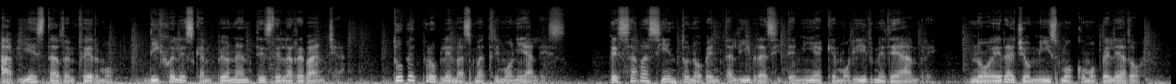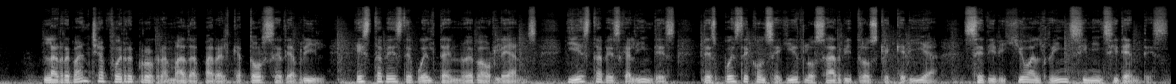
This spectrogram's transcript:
Había estado enfermo, dijo el excampeón antes de la revancha. Tuve problemas matrimoniales. Pesaba 190 libras y tenía que morirme de hambre. No era yo mismo como peleador. La revancha fue reprogramada para el 14 de abril, esta vez de vuelta en Nueva Orleans, y esta vez Galíndez, después de conseguir los árbitros que quería, se dirigió al ring sin incidentes.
